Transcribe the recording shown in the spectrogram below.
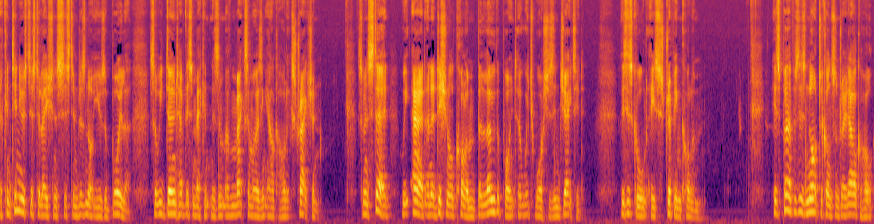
A continuous distillation system does not use a boiler, so we don't have this mechanism of maximizing alcohol extraction. So instead, we add an additional column below the point at which wash is injected. This is called a stripping column. Its purpose is not to concentrate alcohol,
